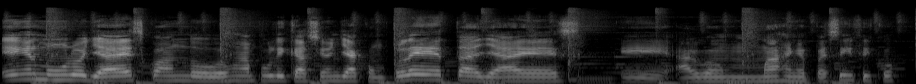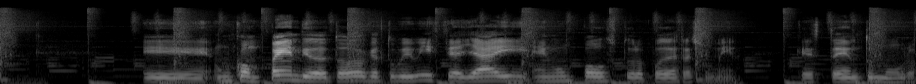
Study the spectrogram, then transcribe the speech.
en el muro ya es cuando es una publicación ya completa, ya es eh, algo más en específico. un compendio de todo lo que tú viviste allá ahí en un post tú lo puedes resumir que esté en tu muro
